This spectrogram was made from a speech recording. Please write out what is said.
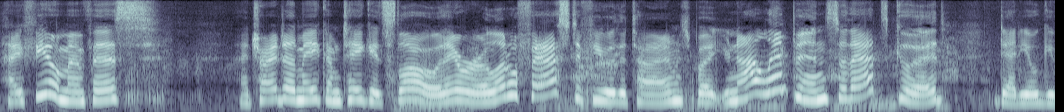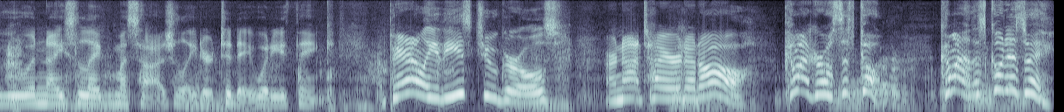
How you feel, Memphis? I tried to make them take it slow. They were a little fast a few of the times, but you're not limping, so that's good. Daddy will give you a nice leg massage later today. What do you think? Apparently, these two girls are not tired at all. Come on, girls, let's go. Come on, let's go this way.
